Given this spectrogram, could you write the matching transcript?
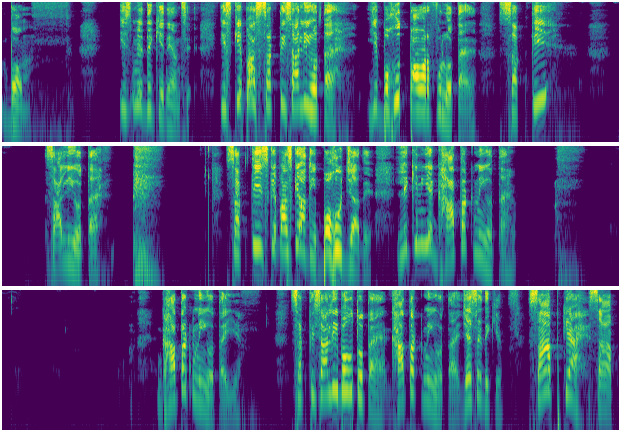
बम इसमें देखिए ध्यान से, इसके पास शक्तिशाली होता है। ये बहुत पावरफुल होता है। शक्तिशाली होता है। शक्ति इसके पास क्या होती? है बहुत ज़्यादा। लेकिन ये घातक नहीं होता है। घातक नहीं होता ये। शक्तिशाली बहुत होता है, घातक नहीं होता है। जैसे देखिए, सांप क्या है? सांप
